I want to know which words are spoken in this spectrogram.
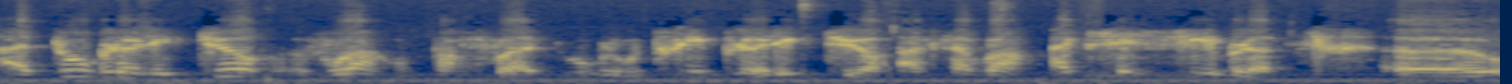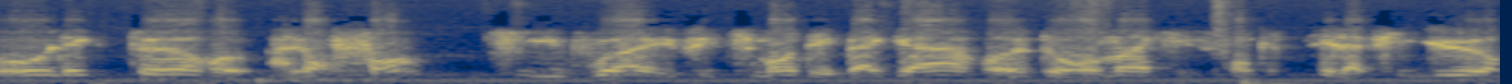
à double lecture, voire parfois double ou triple lecture, à savoir accessible euh, au lecteur, à l'enfant, qui voit effectivement des bagarres de Romains qui se font casser la figure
